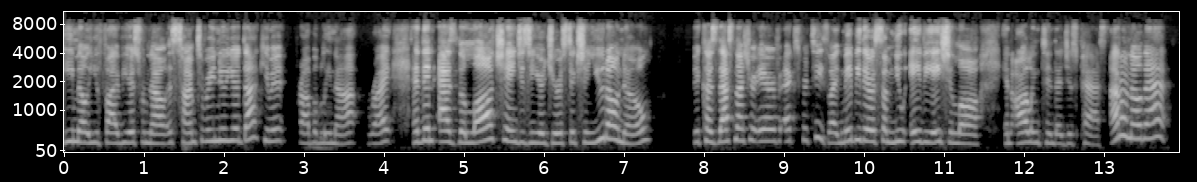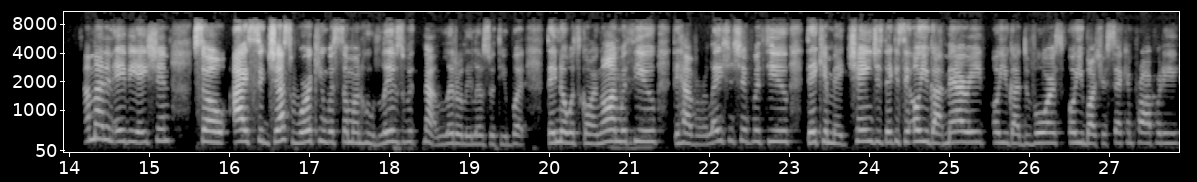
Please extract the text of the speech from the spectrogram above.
email you five years from now. It's time to renew your document. Probably mm-hmm. not, right? And then as the law changes in your jurisdiction, you don't know because that's not your area of expertise. Like maybe there's some new aviation law in Arlington that just passed. I don't know that. I'm not in aviation. So I suggest working with someone who lives with, not literally lives with you, but they know what's going on with you. They have a relationship with you. They can make changes. They can say, oh, you got married. Oh, you got divorced. Oh, you bought your second property.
